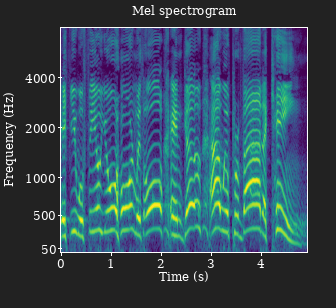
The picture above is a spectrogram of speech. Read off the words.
if you will fill your horn with oil and go, I will provide a king.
